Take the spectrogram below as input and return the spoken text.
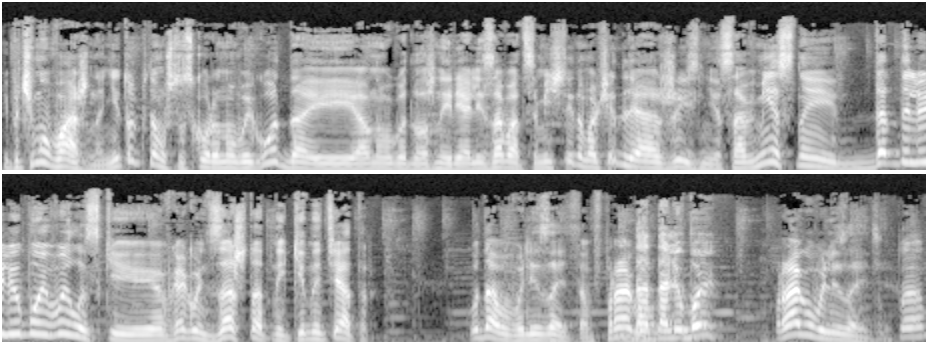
И почему важно? Не только потому, что скоро Новый год, да, и в Новый год должны реализоваться мечты, но вообще для жизни совместной, да для любой вылазки в какой-нибудь заштатный кинотеатр. Куда вы вылезаете там? В Прагу? Да, да, любой. Прагу вылезаете? Да,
